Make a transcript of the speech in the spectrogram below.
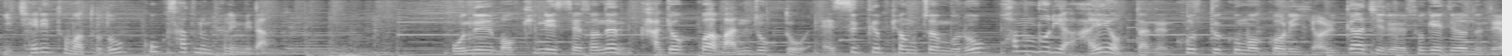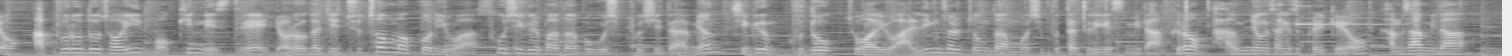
이 체리 토마토도 꼭 사두는 편입니다 오늘 머킷리스트에서는 가격과 만족도 S급 평점으로 환불이 아예 없다는 코스트코 먹거리 10가지를 소개해드렸는데요. 앞으로도 저희 머킷리스트에 여러가지 추천 먹거리와 소식을 받아보고 싶으시다면 지금 구독, 좋아요, 알림 설정도 한 번씩 부탁드리겠습니다. 그럼 다음 영상에서 뵐게요. 감사합니다.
